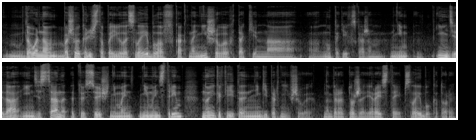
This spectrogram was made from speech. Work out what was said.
довольно большое количество появилось лейблов, как на нишевых, так и на, ну, таких, скажем, не, инди, да, инди-сцены, то есть все еще не, мейн, не мейнстрим, но и какие-то не гипернишевые. Например, тоже Erase Tapes лейбл, который,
